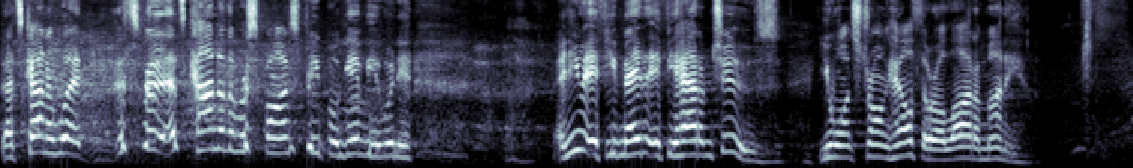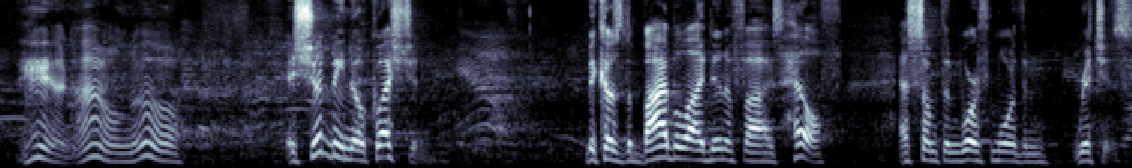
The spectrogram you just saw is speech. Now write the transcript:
That's kind of what that's, that's kind of the response people give you when you and you if you made it if you had them choose, you want strong health or a lot of money. Man, I don't know. It should be no question. Because the Bible identifies health as something worth more than riches.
